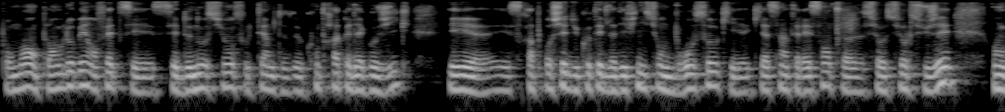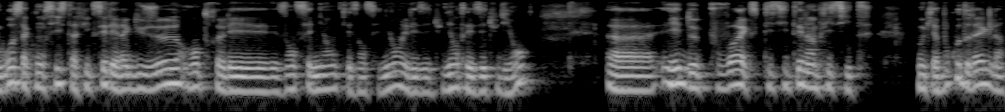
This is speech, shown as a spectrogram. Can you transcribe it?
pour moi, on peut englober en fait ces, deux notions sous le terme de contrat pédagogique euh, et, se rapprocher du côté de la définition de Brousseau qui est, assez intéressante euh, sur, le sujet. En gros, ça consiste à fixer les règles du jeu entre les enseignantes, les enseignants et les étudiantes et les étudiants, euh, et de pouvoir expliciter l'implicite. Donc il y a beaucoup de règles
